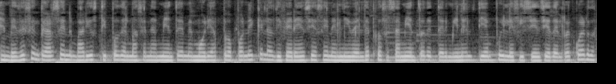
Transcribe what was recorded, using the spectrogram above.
En vez de centrarse en varios tipos de almacenamiento de memoria, propone que las diferencias en el nivel de procesamiento determinen el tiempo y la eficiencia del recuerdo.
